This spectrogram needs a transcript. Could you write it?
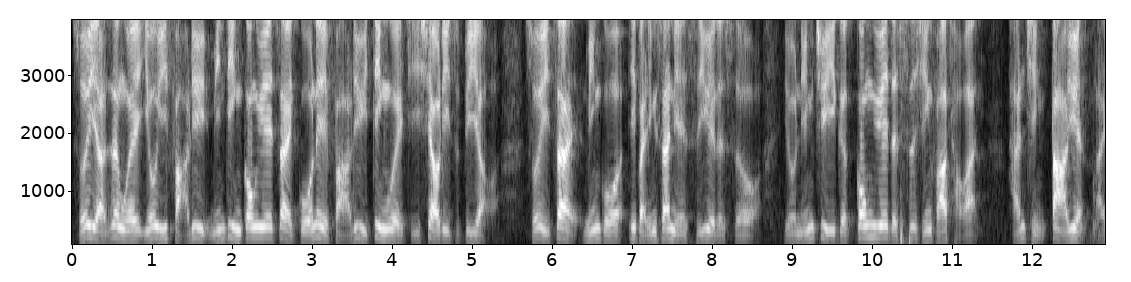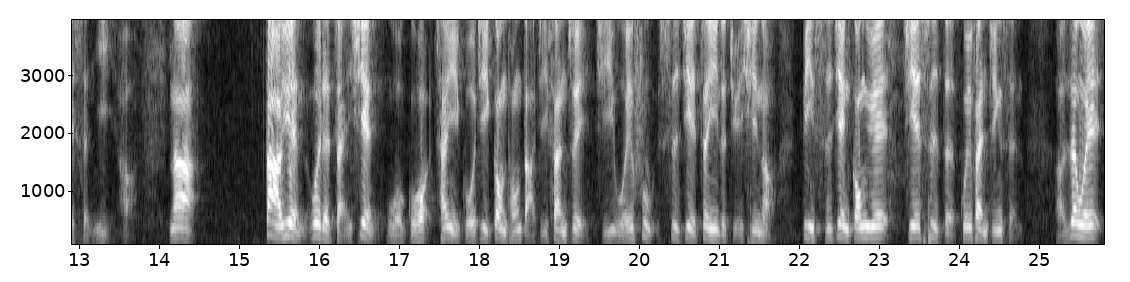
所以啊，认为由于法律明定公约在国内法律定位及效力之必要啊，所以在民国一百零三年十一月的时候，有凝聚一个公约的施行法草案，函请大院来审议哈。那大院为了展现我国参与国际共同打击犯罪及维护世界正义的决心啊，并实践公约揭示的规范精神啊，认为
